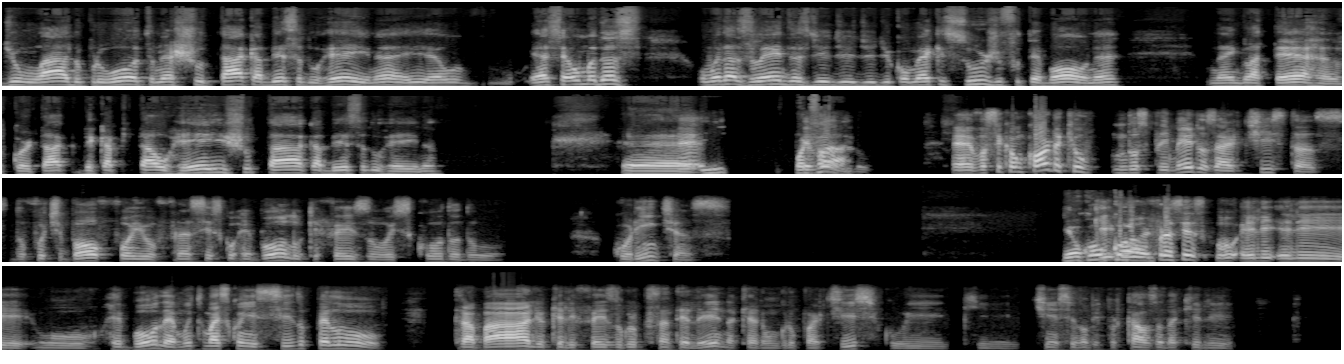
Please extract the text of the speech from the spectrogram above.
de um lado para o outro, né? Chutar a cabeça do rei, né? E é, essa é uma das, uma das lendas de, de, de, como é que surge o futebol, né? Na Inglaterra, cortar, decapitar o rei e chutar a cabeça do rei, né? É, é. Pode Evandro, falar. É, você concorda que um dos primeiros artistas do futebol foi o Francisco Rebolo, que fez o escudo do Corinthians? Eu concordo. o Francisco, ele, ele, o Rebolo é muito mais conhecido pelo trabalho que ele fez no grupo Santa Helena, que era um grupo artístico e que tinha esse nome por causa daquele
